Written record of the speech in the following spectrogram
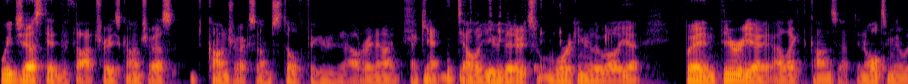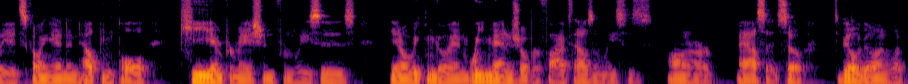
we just did the ThoughtTrace contrast contract, so I'm still figuring it out right now. I, I can't tell you that it's working really well yet, but in theory, I, I like the concept, and ultimately, it's going in and helping pull key information from leases. You know, we can go in. We manage over 5,000 leases on our assets, so to be able to go and look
